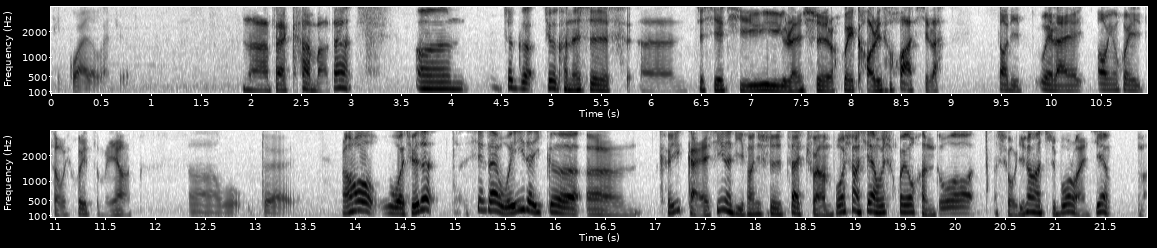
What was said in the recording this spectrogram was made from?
挺怪的，我感觉。那再看吧。但嗯，这个这个可能是呃这些体育人士会考虑的话题了。到底未来奥运会走会怎么样？呃，我对然后我觉得现在唯一的一个呃可以改进的地方，就是在转播上，现在不是会有很多手机上的直播软件嘛，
